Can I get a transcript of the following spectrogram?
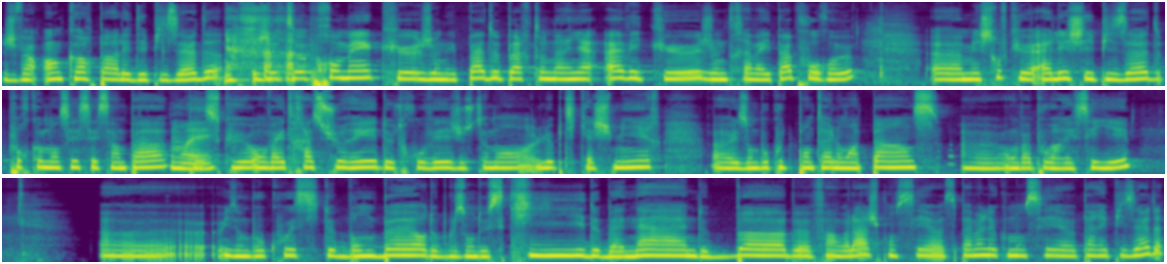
Je vais encore parler d'épisodes. Je te promets que je n'ai pas de partenariat avec eux, je ne travaille pas pour eux. Euh, mais je trouve que aller chez Épisode, pour commencer, c'est sympa Ouais. parce qu'on va être rassuré de trouver justement le petit cachemire. Euh, ils ont beaucoup de pantalons à pinces, euh, on va pouvoir essayer. Ils ont beaucoup aussi de bombers, de blousons de ski, de bananes, de bob. Enfin voilà, je pensais c'est pas mal de commencer par épisode.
